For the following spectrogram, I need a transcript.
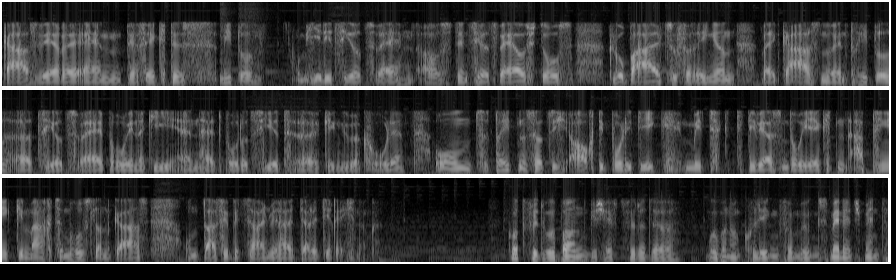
Gas wäre ein perfektes Mittel, um hier die CO2 aus, den CO2-Ausstoß global zu verringern, weil Gas nur ein Drittel äh, CO2 pro Energieeinheit produziert äh, gegenüber Kohle. Und drittens hat sich auch die Politik mit diversen Projekten abhängig gemacht zum Russlandgas und dafür bezahlen wir heute alle die Rechnung. Gottfried Urban, Geschäftsführer der Urban und Kollegen Vermögensmanagement.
